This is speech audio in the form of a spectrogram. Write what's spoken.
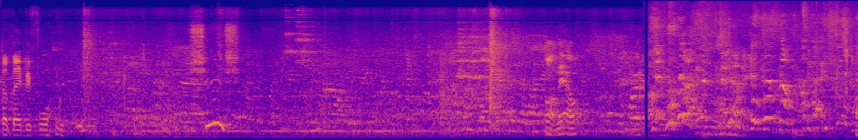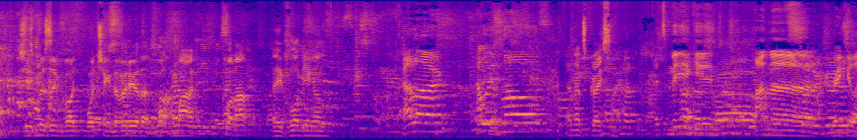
the day before. Sheesh. Oh, now. She's busy watching the video that Mark put up, a vlogging on. Hello! Hello vlog! And that's Grayson. It's me again. I'm a regular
